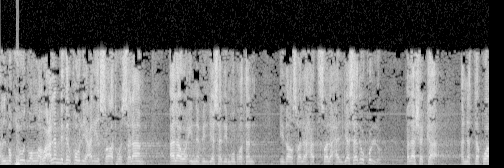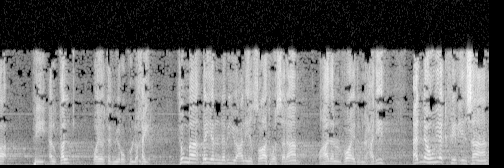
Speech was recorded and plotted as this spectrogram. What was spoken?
المقصود والله أعلم مثل قوله عليه الصلاة والسلام ألا وإن في الجسد مضغة؟ إذا صلحت صلح الجسد كله. فلا شك أن التقوى في القلب وهي تثمر كل خير. ثم بين النبي عليه الصلاة والسلام وهذا من الفوائد من الحديث أنه يكفي الإنسان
